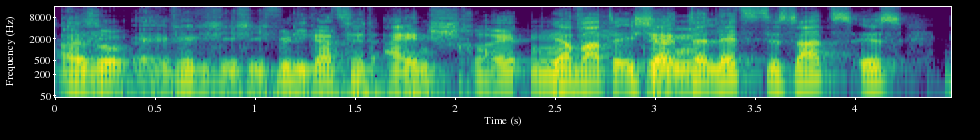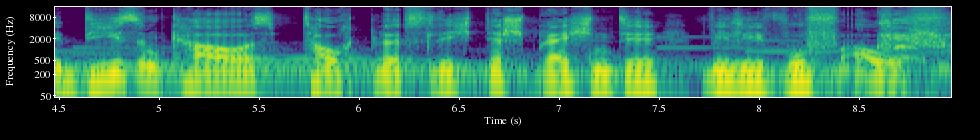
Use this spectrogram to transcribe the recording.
Also äh, wirklich, ich, ich will die ganze Zeit einschreiten. Ja, warte, ich der letzte Satz ist, in diesem Chaos taucht plötzlich der sprechende Willy Wuff auf.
